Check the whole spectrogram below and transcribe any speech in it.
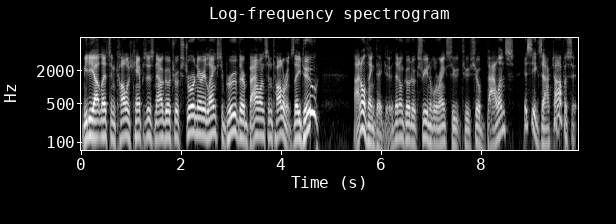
Media outlets and college campuses now go to extraordinary lengths to prove their balance and tolerance. They do? I don't think they do. They don't go to extreme lengths to, to show balance. It's the exact opposite.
